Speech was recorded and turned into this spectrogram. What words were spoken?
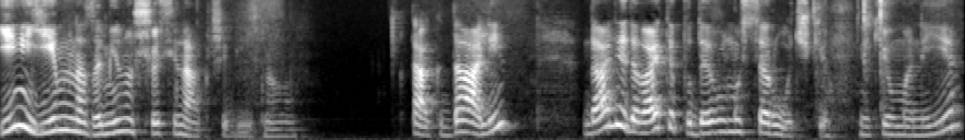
і їм на заміну щось інакше візьмемо. Так, далі. Далі давайте подивимося ручки, які у мене є.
